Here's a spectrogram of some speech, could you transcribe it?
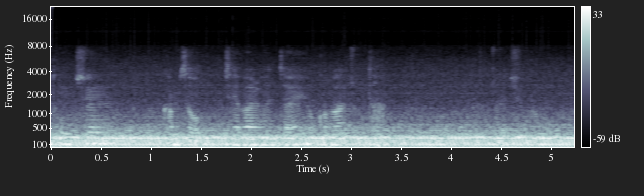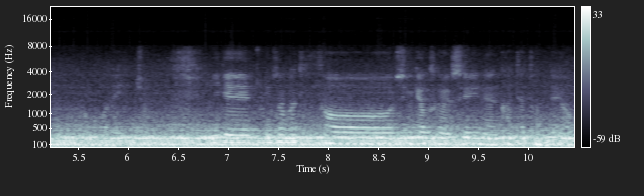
통증 감소, 재발 효과가 좋다. 그런 식으로 있죠. 이게 풍선 카테터 신경성에 쓰이는 카테터인데요.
